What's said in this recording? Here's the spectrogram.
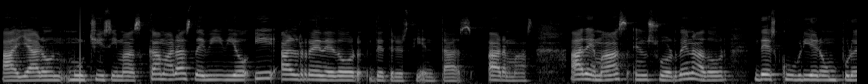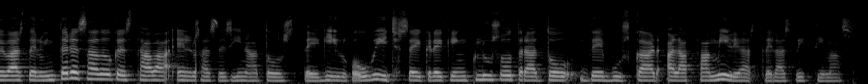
Hallaron muchísimas cámaras de vídeo y alrededor de 300 armas. Además, en su ordenador descubrieron pruebas de lo interesado que estaba en los asesinatos de Gilgo. Se cree que incluso trató de buscar a las familias de las víctimas.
